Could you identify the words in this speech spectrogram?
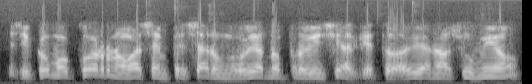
Es decir, ¿cómo corno vas a empezar un gobierno provincial que todavía no asumió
